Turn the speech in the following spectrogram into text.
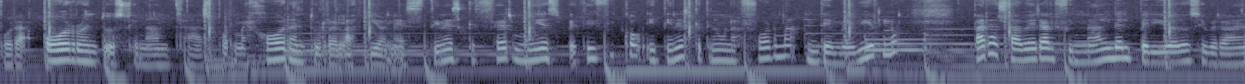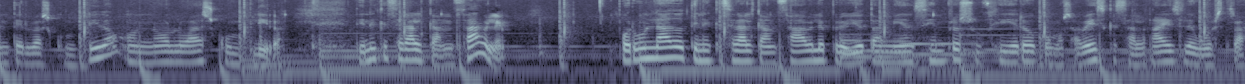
por ahorro en tus finanzas, por mejora en tus relaciones. Tienes que ser muy específico y tienes que tener una forma de medirlo para saber al final del periodo si verdaderamente lo has cumplido o no lo has cumplido. Tiene que ser alcanzable. Por un lado tiene que ser alcanzable, pero yo también siempre os sugiero, como sabéis, que salgáis de vuestra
